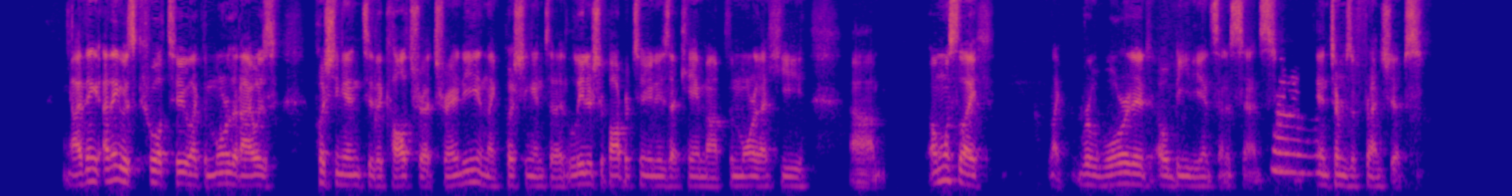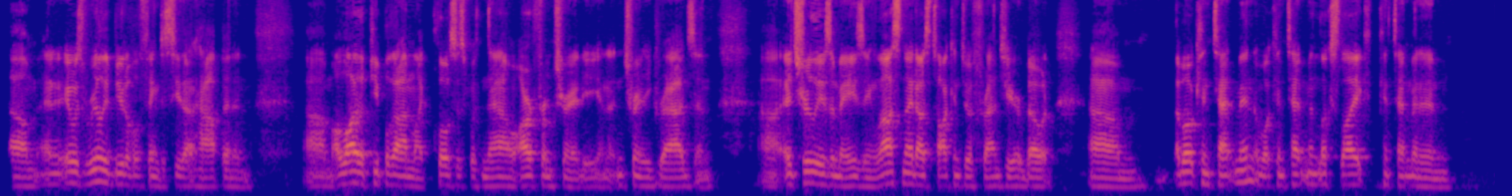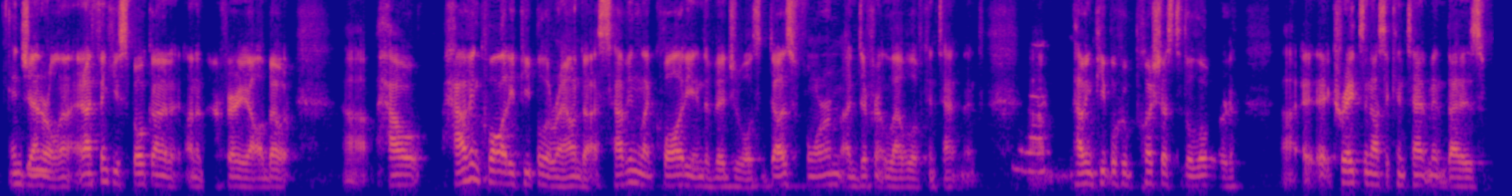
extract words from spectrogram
I think I think it was cool too. Like the more that I was pushing into the culture at Trinity and like pushing into leadership opportunities that came up, the more that He um, almost like like rewarded obedience in a sense mm. in terms of friendships. Um, and it was really beautiful thing to see that happen. And um, a lot of the people that I'm like closest with now are from Trinity and, and Trinity grads, and uh, it truly is amazing. Last night I was talking to a friend here about um, about contentment and what contentment looks like, contentment in in general. And, I think you spoke on it on a very all about uh, how having quality people around us, having like quality individuals does form a different level of contentment. Yeah. Um, having people who push us to the Lord, uh, it, it, creates in us a contentment that is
